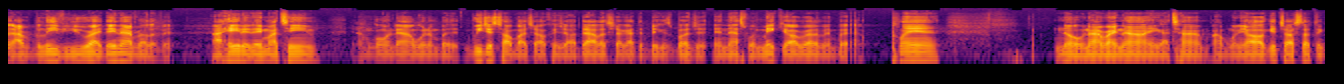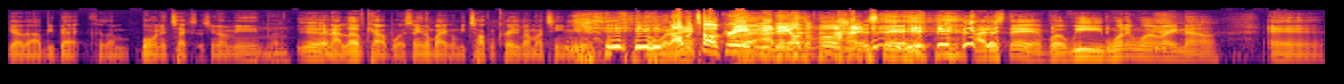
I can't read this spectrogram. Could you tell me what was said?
I believe you. You're right. They're not relevant. I hate it. They my team. I'm going down with them, but we just talk about y'all because y'all Dallas, y'all got the biggest budget, and that's what make y'all relevant. But uh, playing, no, not right now. I ain't got time. I, when y'all get y'all stuff together, I'll be back because I'm born in Texas. You know what I mean? But, Yeah. And I love Cowboys, so ain't nobody gonna be talking crazy about my team. But what I I'ma talk crazy I if they on under- I understand. I understand. But we one and one right now, and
